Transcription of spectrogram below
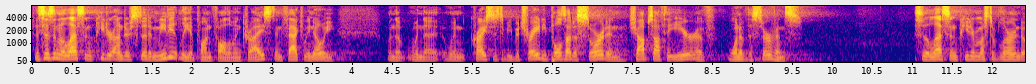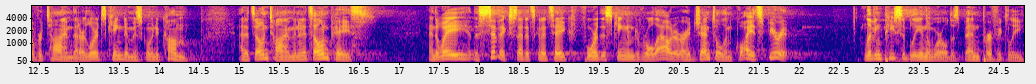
This isn't a lesson Peter understood immediately upon following Christ. In fact, we know he when, the, when, the, when Christ is to be betrayed, he pulls out a sword and chops off the ear of one of the servants. This is a lesson Peter must have learned over time that our Lord's kingdom is going to come at its own time and in its own pace. And the way, the civics that it's going to take for this kingdom to roll out are a gentle and quiet spirit, living peaceably in the world, as Ben perfectly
